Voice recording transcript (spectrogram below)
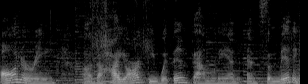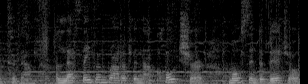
honoring uh, the hierarchy within family and, and submitting to them, unless they've been brought up in that culture, most individuals,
